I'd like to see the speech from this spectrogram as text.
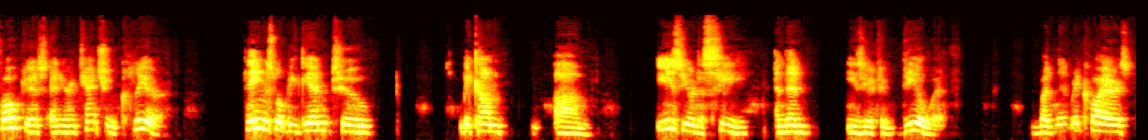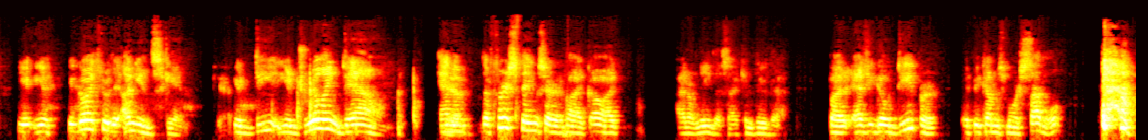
focus and your intention clear things will begin to become um, easier to see and then easier to deal with. But it requires you, you, you're going through the onion skin. You're de- you're drilling down. And Yeah. the, the first things are like oh I, I don't need this. I can do that. But as you go deeper it becomes more subtle and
